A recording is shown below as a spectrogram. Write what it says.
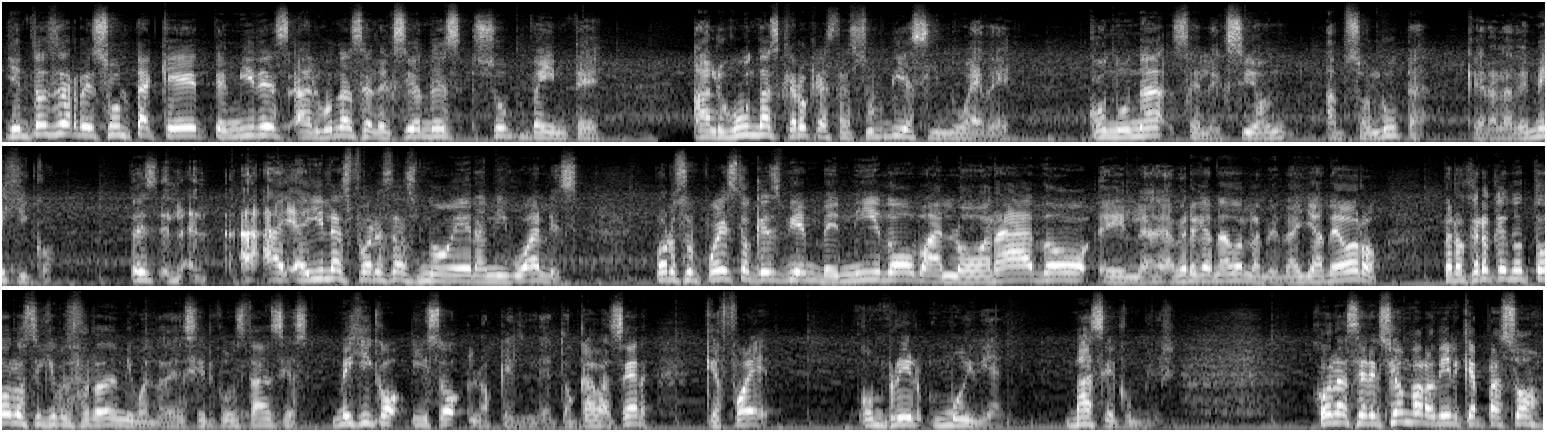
Y entonces resulta que te mides algunas selecciones sub-20, algunas creo que hasta sub-19, con una selección absoluta, que era la de México. Entonces, ahí las fuerzas no eran iguales. Por supuesto que es bienvenido, valorado el haber ganado la medalla de oro, pero creo que no todos los equipos fueron en igualdad de circunstancias. México hizo lo que le tocaba hacer, que fue cumplir muy bien, más que cumplir. Con la selección varonil, ¿qué pasó?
